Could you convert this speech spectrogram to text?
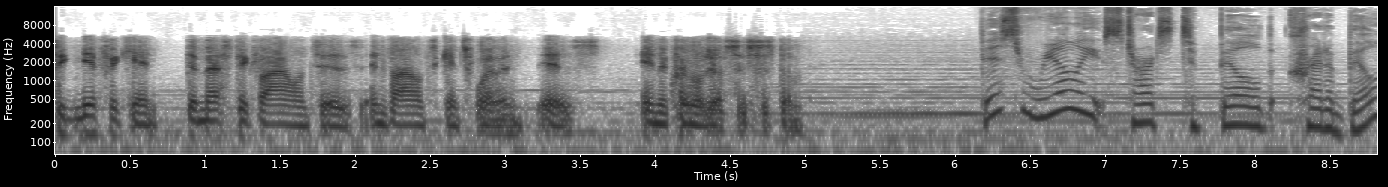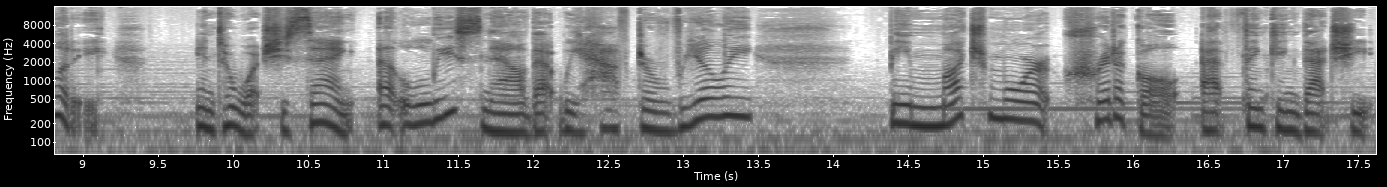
significant domestic violence is and violence against women is in the criminal justice system. This really starts to build credibility into what she's saying, at least now that we have to really be much more critical at thinking that she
